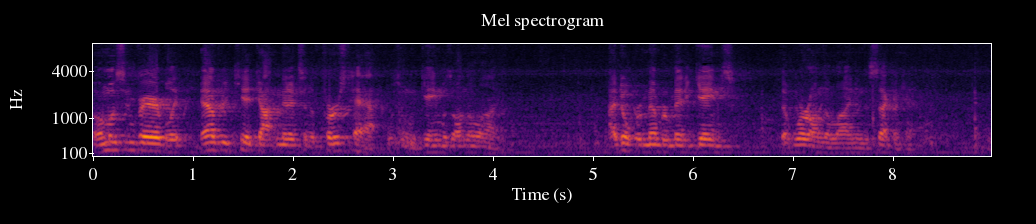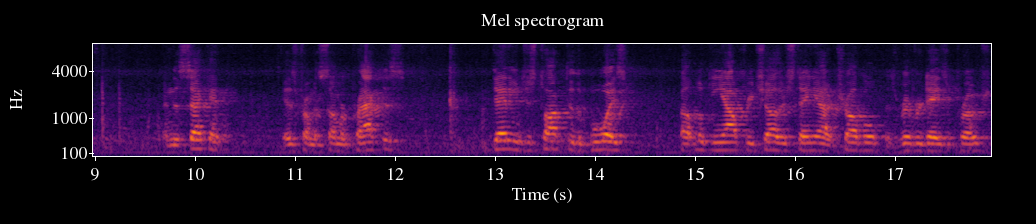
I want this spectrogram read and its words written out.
Almost invariably, every kid got minutes in the first half was when the game was on the line. I don't remember many games that were on the line in the second half. And the second is from a summer practice. Denny just talked to the boys about looking out for each other, staying out of trouble as river days approached.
